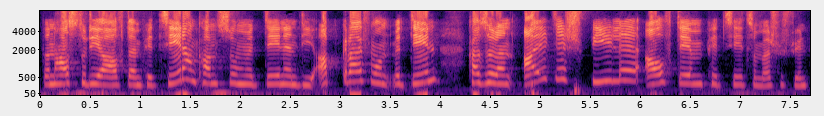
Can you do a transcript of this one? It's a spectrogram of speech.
dann hast du die ja auf deinem PC, dann kannst du mit denen die abgreifen und mit denen kannst du dann alte Spiele auf dem PC zum Beispiel spielen.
